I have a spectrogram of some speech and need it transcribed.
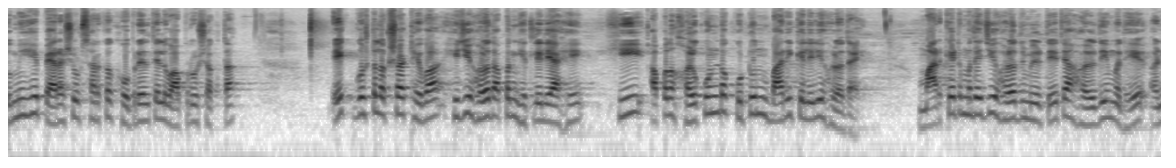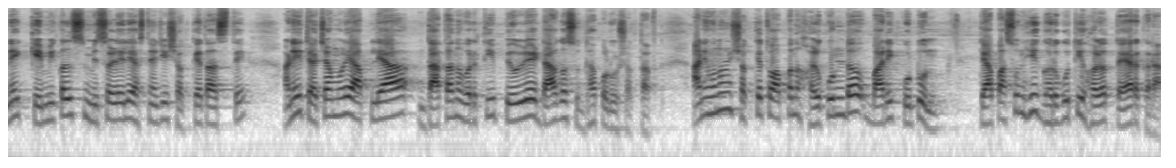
तुम्ही हे पॅराशूटसारखं खोबरेल तेल वापरू शकता. एक गोष्ट लक्षात ठेवा ही जी हळद आपण घेतलेली आहे ही आपण हळकुंड कुटून बारीक केलेली हळद आहे. मार्केटमध्ये जी हळद मिळते त्या हळदीमध्ये अनेक केमिकल्स मिसळलेले असण्याची शक्यता असते आणि त्याच्यामुळे आपल्या दातांवरती पिवळे डागसुद्धा पडू शकतात. आणि म्हणून शक्यतो आपण हळकुंड बारीक कुटून त्यापासून ही घरगुती हळद तयार करा.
